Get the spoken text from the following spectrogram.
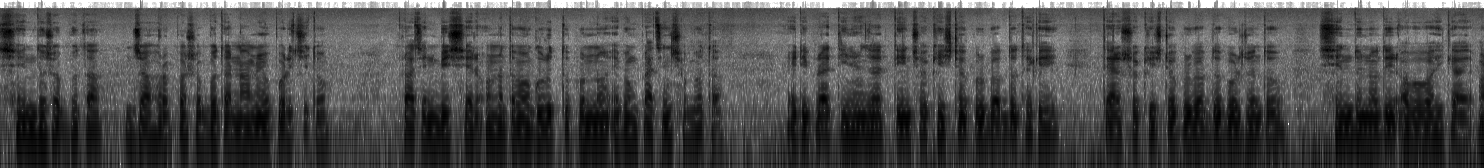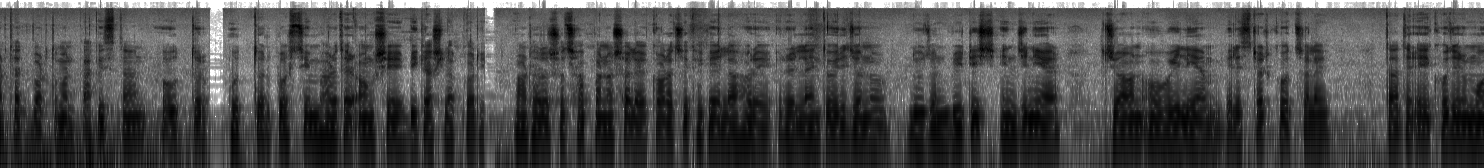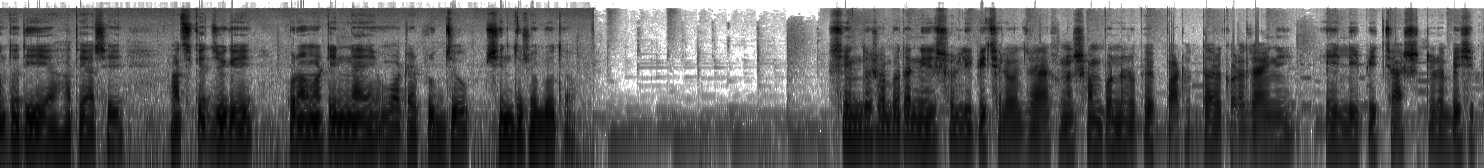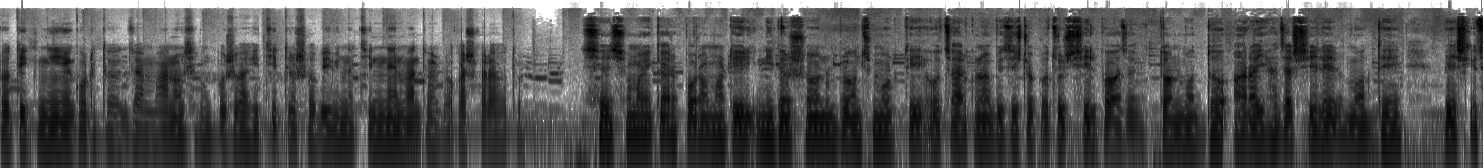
সিন্ধু সভ্যতা যা হরপ্পা সভ্যতার নামেও পরিচিত। প্রাচীন বিশ্বের অন্যতম গুরুত্বপূর্ণ এবং প্রাচীন সভ্যতা। এটি প্রায় তিন হাজার তিনশো খ্রিস্টপূর্বাব্দ থেকে তেরোশো খ্রিস্টপূর্বাব্দ পর্যন্ত সিন্ধু নদীর অববাহিকায়, অর্থাৎ বর্তমান পাকিস্তান ও উত্তর উত্তর পশ্চিম ভারতের অংশে বিকাশ লাভ করে। আঠারোশো ছাপ্পান্ন সালে করাচি থেকে লাহোরে রেললাইন তৈরির জন্য দুজন ব্রিটিশ ইঞ্জিনিয়ার জন ও উইলিয়াম বেলিস্টার খোঁজ চালায়। তাদের এই খোঁজের মধ্য দিয়ে হাতে আসে আজকের যুগে পোড়ামাটির ন্যায় ওয়াটারপ্রুফ যুগ, সিন্ধু সভ্যতা। সিন্ধু সভ্যতার নিজস্ব লিপি ছিল যা এখনও সম্পূর্ণরূপে পাঠোদ্ধার করা যায়নি। এই লিপি চারশোটিরও বেশি প্রতীক নিয়ে গঠিত, যা মানুষ এবং পশু পাখির চিত্রসহ বিভিন্ন চিহ্নের মাধ্যমে প্রকাশ করা হতো। সে সময়কার পোড়ামাটির নিদর্শন, ব্রোঞ্জ মূর্তি ও চারকোনা বিশিষ্ট প্রচুর শিল পাওয়া যায় তন্মধ্যে আড়াই হাজার শিলের মধ্যে বেশ কিছু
